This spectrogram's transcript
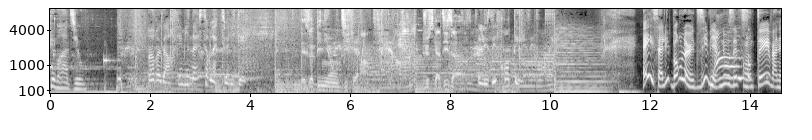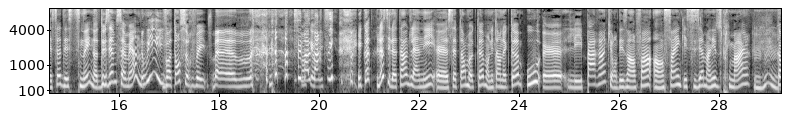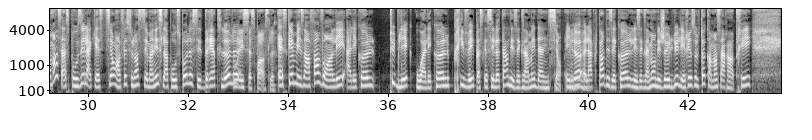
Cube Radio. Un regard féminin sur l'actualité. Des opinions différentes. Jusqu'à 10 heures. Les effrontés. Hey, salut, bon lundi, bienvenue aux effrontés. Vanessa Destinée, notre deuxième semaine. Oui. Va-t-on survivre? Ben, c'est mal parti. Écoute, là, c'est le temps de l'année, euh, septembre-octobre. On est en octobre où euh, les parents qui ont des enfants en 5 et 6e année du primaire Mhm. commencent à se poser la question. En fait, celui en 6e année, ne se la pose pas, là, c'est drette là. là. Oui, ça se passe, là. Est-ce que mes enfants vont aller à l'école publique ou à l'école privée parce que c'est le temps des examens d'admission. Et là, Mhm. la plupart des écoles, les examens ont déjà eu lieu, les résultats commencent à rentrer.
